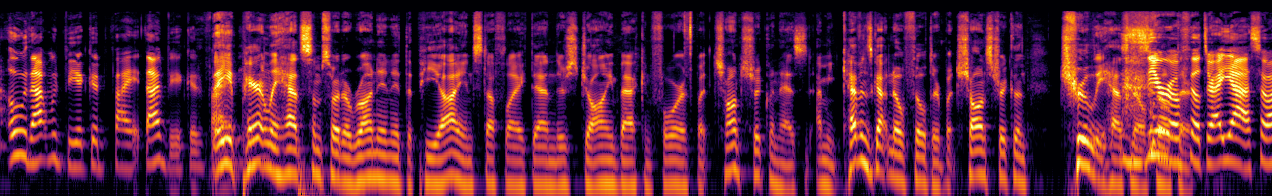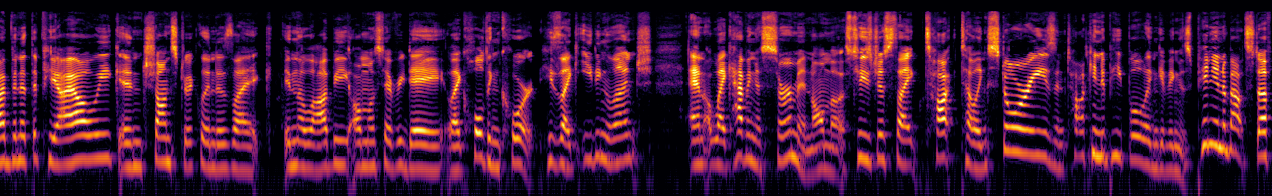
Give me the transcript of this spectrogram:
Now. Oh, that would be a good fight. That'd be a good fight. They apparently had some sort of run in at the PI and stuff like that, and there's jawing back and forth. But Sean Strickland has, I mean, Kevin's got no filter, but Sean Strickland truly has no Zero filter. filter. Uh, Yeah. So I've been at the PI all week, and Sean Strickland is like in the lobby almost every day, like holding court. He's like eating lunch and like having a sermon almost. He's just like talk, telling stories and talking to people and giving his opinion about stuff.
